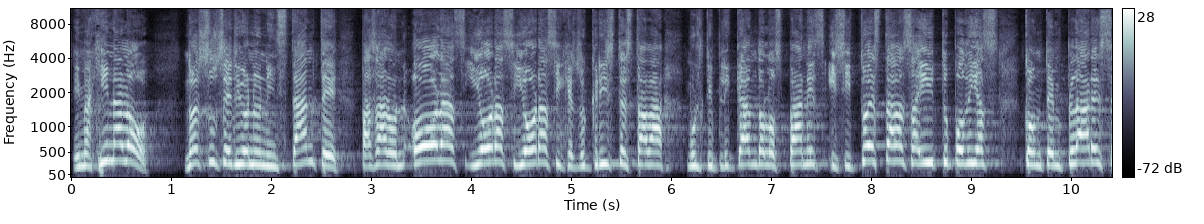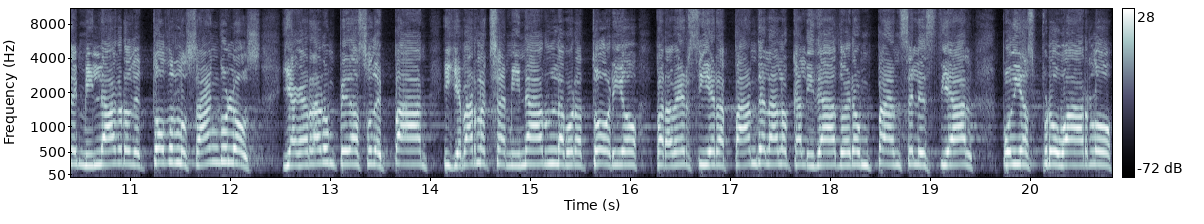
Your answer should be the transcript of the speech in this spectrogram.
Imagínalo. No sucedió en un instante, pasaron horas y horas y horas y Jesucristo estaba multiplicando los panes. Y si tú estabas ahí tú podías contemplar ese milagro de todos los ángulos y agarrar un pedazo de pan y llevarlo a examinar un laboratorio para ver si era pan de la localidad o era un pan celestial. Podías probarlo,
